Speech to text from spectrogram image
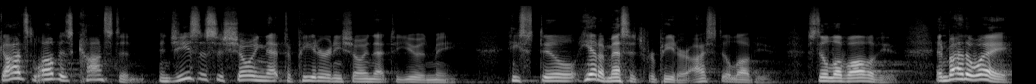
God's love is constant, and Jesus is showing that to Peter, and he's showing that to you and me. He still, he had a message for Peter I still love you, still love all of you. And by the way,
